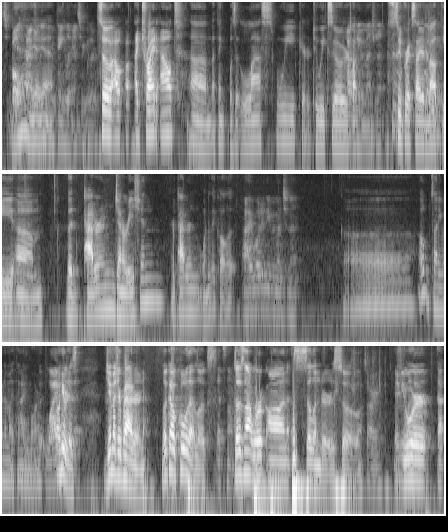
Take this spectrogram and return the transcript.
It's both Yeah, yeah, actually, yeah. rectangular and circular. So I, I tried out. Um, I think was it last week or two weeks ago? We I wouldn't even mention it. super excited about the um, the pattern generation or pattern. What do they call it? I wouldn't even mention it. Uh, oh, it's not even in my thing I- anymore. oh, here it is. it- Geometric pattern. Look how cool that looks. That's not. Does not work on cylinders. So Sorry. if Maybe you were uh,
